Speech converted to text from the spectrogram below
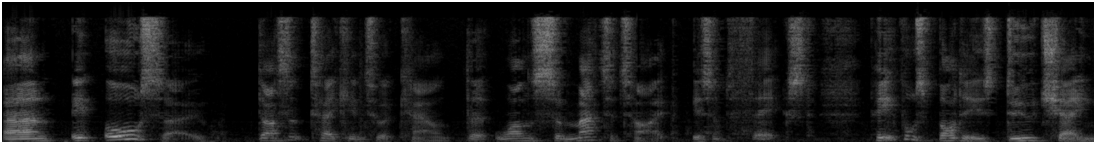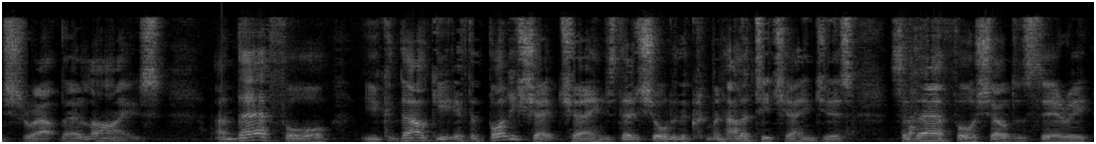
And it also doesn't take into account that one's somatotype isn't fixed. People's bodies do change throughout their lives. And therefore, you can argue if the body shape changed, then surely the criminality changes. So therefore, Sheldon's theory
